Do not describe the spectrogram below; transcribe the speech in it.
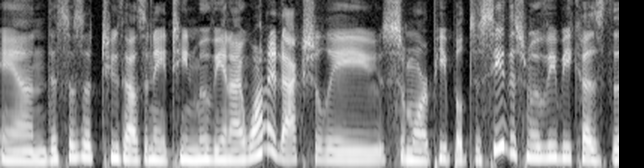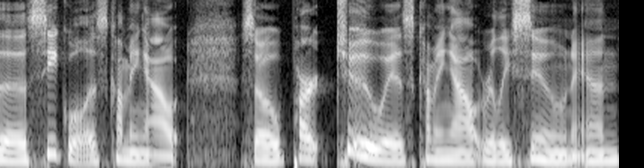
and this is a 2018 movie and I wanted actually some more people to see this movie because the sequel is coming out. So Part 2 is coming out really soon and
